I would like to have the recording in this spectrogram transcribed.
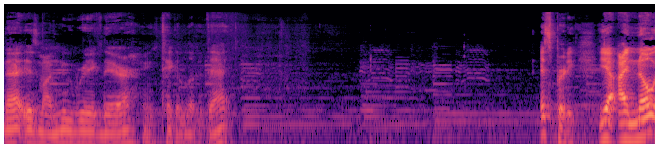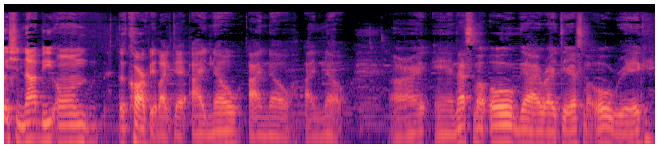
That is my new rig there. And take a look at that. It's pretty. Yeah, I know it should not be on the carpet like that. I know, I know, I know. All right, and that's my old guy right there. That's my old rig.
